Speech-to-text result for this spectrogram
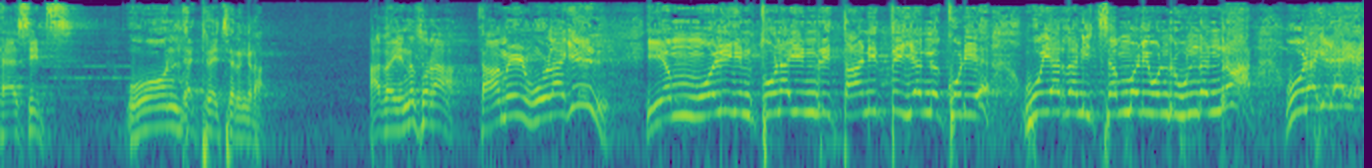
ஹேஸ் இட்ஸ் ஓன் லிட்ரேச்சருங்கிறான் அதை என்ன சொல்றான் தமிழ் உலகில் எம் மொழியின் துணையின்றி தனித்து இயங்கக்கூடிய உயர்தனி செம்மொழி ஒன்று உண்டென்றால் உலகிலேயே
